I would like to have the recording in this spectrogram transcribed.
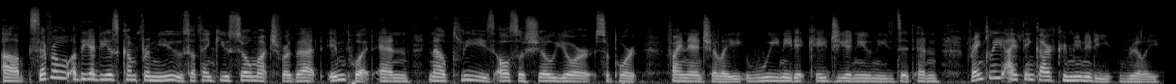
uh, several of the ideas come from you. So thank you so much for that input. And now please also show your support financially. We need it. KGNU needs it. And frankly, I think our community really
